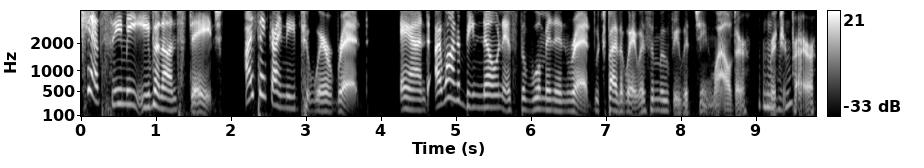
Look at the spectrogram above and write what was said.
can't see me even on stage. I think I need to wear red. And I want to be known as the woman in red, which, by the way, was a movie with Gene Wilder, mm-hmm. Richard Pryor.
